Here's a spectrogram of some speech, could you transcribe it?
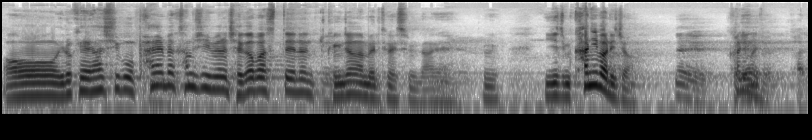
어 이렇게 하시고 830이면 제가 봤을 때는 예. 굉장한 메리트가 있습니다. 예. 그- 이게 지금 카니발이죠. 네, 카니발. 그랜드 카니.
